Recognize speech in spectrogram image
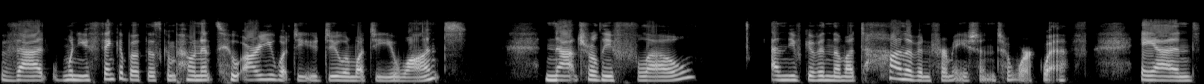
that when you think about those components, who are you, what do you do, and what do you want, naturally flow. And you've given them a ton of information to work with. And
